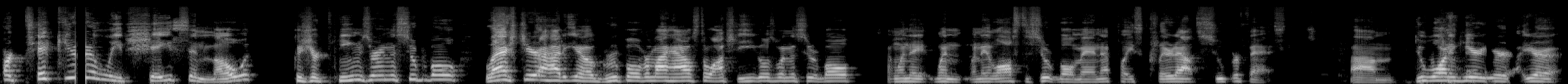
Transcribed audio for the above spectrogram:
particularly Chase and Mo, because your teams are in the Super Bowl. Last year, I had you know a group over my house to watch the Eagles win the Super Bowl, and when they when when they lost the Super Bowl, man, that place cleared out super fast. Um, do want to hear your your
